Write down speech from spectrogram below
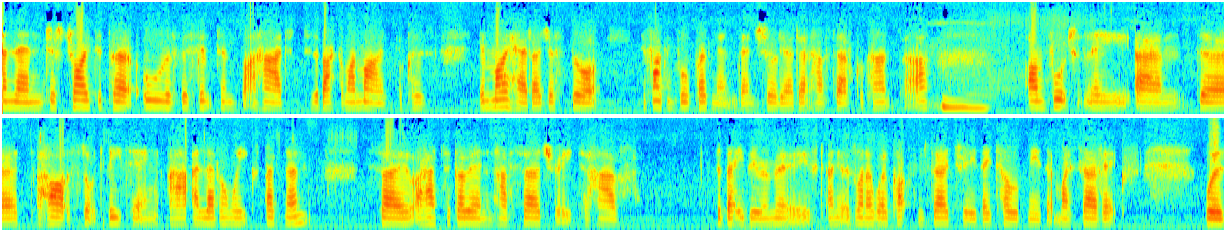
and then just try to put all of the symptoms that I had to the back of my mind because in my head I just thought if I can fall pregnant then surely I don't have cervical cancer. Mm. Unfortunately, um, the heart stopped beating at 11 weeks pregnant, so I had to go in and have surgery to have the baby removed. And it was when I woke up from surgery they told me that my cervix was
